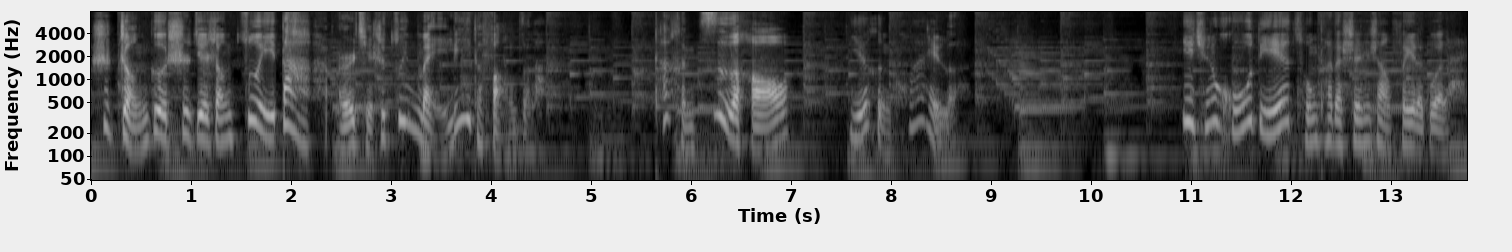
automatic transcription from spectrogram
是整个世界上最大而且是最美丽的房子了。他很自豪，也很快乐。一群蝴蝶从他的身上飞了过来。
